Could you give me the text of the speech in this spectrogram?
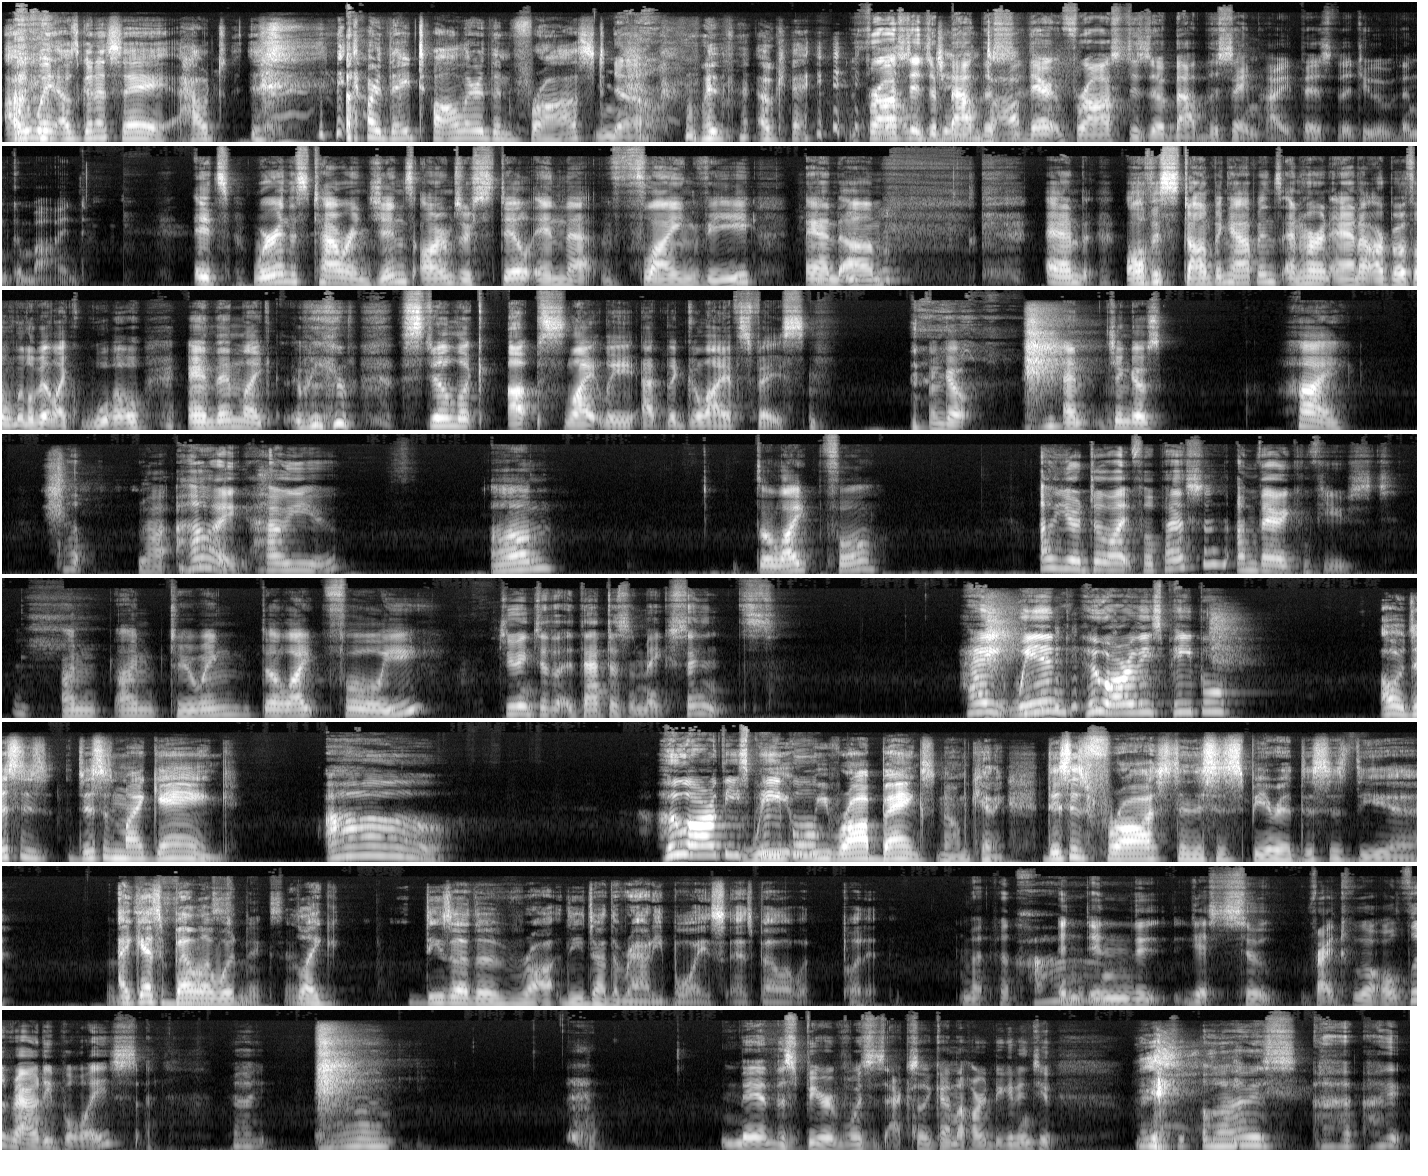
Oh wait, I was gonna say how t- are they taller than Frost? No. With okay, Frost is about the top. their Frost is about the same height as the two of them combined. it's we're in this tower and Jin's arms are still in that flying V and um and all this stomping happens and her and Anna are both a little bit like whoa and then like we still look up slightly at the Goliath's face and go and Jin goes hi Hi, how are you? um delightful Oh, you're a delightful person? I'm very confused. I'm I'm doing delightfully Do you think that that doesn't make sense? Hey, Wind, who are these people? Oh, this is this is my gang. Oh. Who are these we people? we rob banks. No, I'm kidding. This is Frost and this is Spirit. This is the. uh I guess Bella Frost would Nixon. like. These are the ro- these are the rowdy boys, as Bella would put it. But, but in in the yes, so right, we're all the rowdy boys, right? Um, man, the spirit voice is actually kind of hard to get into. Yeah. Oh, I was, uh, I,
